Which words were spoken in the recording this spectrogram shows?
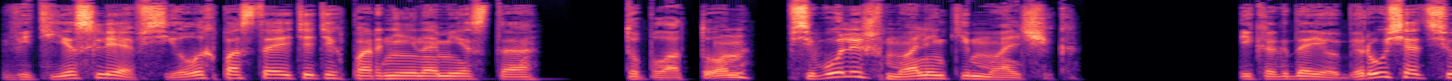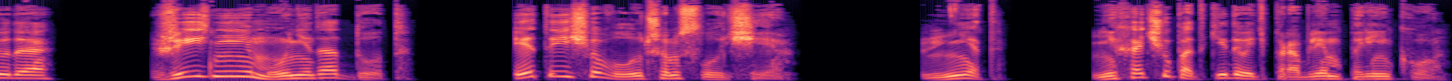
Ведь если я в силах поставить этих парней на место, то Платон всего лишь маленький мальчик. И когда я уберусь отсюда, жизни ему не дадут. Это еще в лучшем случае. Нет, не хочу подкидывать проблем пареньку.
